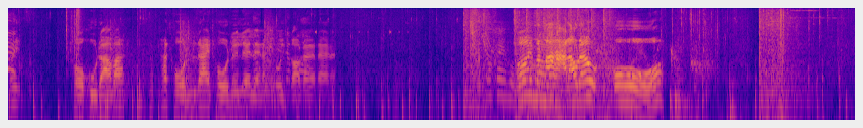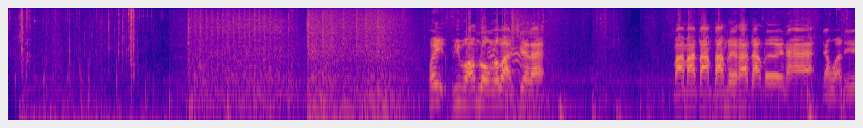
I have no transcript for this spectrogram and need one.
เฮ้ยโทรครูดาวป่ะ ถ้าโทรได้โทรเรื่อยๆเลยนะ โทรอีกรอบได้ก็ได้นะ โอเคผมเฮ้ย มันมาหาเราแล้ว โอ้โห เฮ้ย พี่พร้อมลงแล้วป่ะเชื่อแล้ว มามาตามตามเลยครับตามเลยนะฮะจังหวะนี้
